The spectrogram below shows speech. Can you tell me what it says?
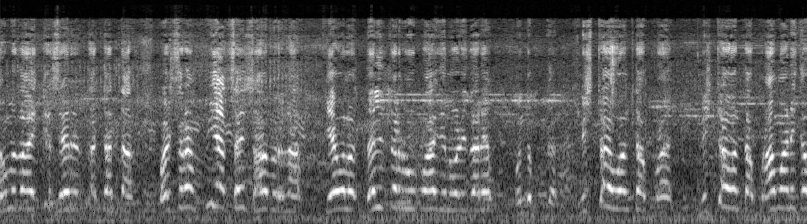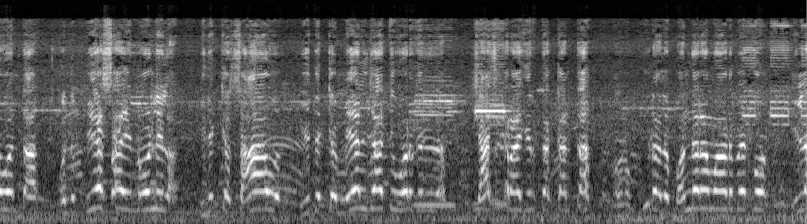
ಸಮುದಾಯಕ್ಕೆ ಸೇರಿರ್ತಕ್ಕಂಥ ಪರಶುರಾಮ್ ಪಿ ಎಸ್ ಐ ಸಾಹೇಬರನ್ನ ಕೇವಲ ದಲಿತರ ರೂಪವಾಗಿ ನೋಡಿದ್ದಾರೆ ಒಂದು ನಿಷ್ಠಾವಂತ ನಿಷ್ಠಾವಂತ ಪ್ರಾಮಾಣಿಕವಂತ ಒಂದು ಪಿ ಎಸ್ ಐ ನೋಡಲಿಲ್ಲ. ಇದಕ್ಕೆ ಸಾವು, ಇದಕ್ಕೆ ಮೇಲ್ಜಾತಿ ವರ್ಗದ ಶಾಸಕರಾಗಿರ್ತಕ್ಕಂಥ ಅವನು ಕೂಡಲೇ ಬಂಧನ ಮಾಡಬೇಕು. ಇಲ್ಲ,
